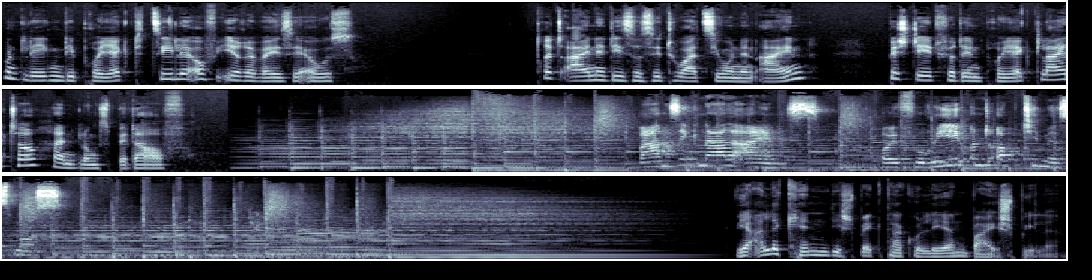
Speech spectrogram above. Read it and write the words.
und legen die Projektziele auf ihre Weise aus. Tritt eine dieser Situationen ein, besteht für den Projektleiter Handlungsbedarf. Warnsignal 1 Euphorie und Optimismus. Wir alle kennen die spektakulären Beispiele.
